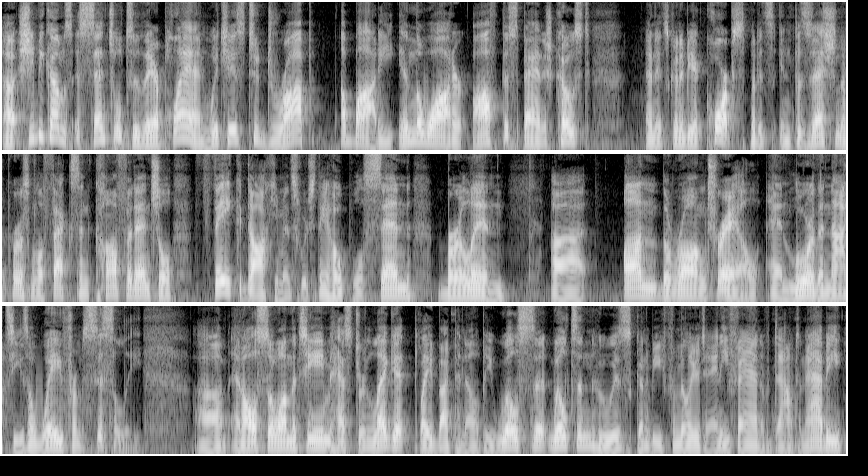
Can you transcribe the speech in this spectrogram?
Uh, she becomes essential to their plan, which is to drop a body in the water off the Spanish coast and it's going to be a corpse, but it's in possession of personal effects and confidential fake documents, which they hope will send Berlin uh, on the wrong trail and lure the Nazis away from Sicily. Um, and also on the team, Hester Leggett, played by Penelope Wilson, Wilton, who is going to be familiar to any fan of Downton Abbey,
